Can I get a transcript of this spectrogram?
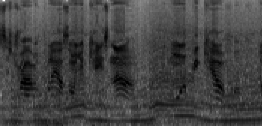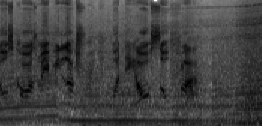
X is driving players on your case now. You want to be careful. Those cars may be luxury, but they also fly.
